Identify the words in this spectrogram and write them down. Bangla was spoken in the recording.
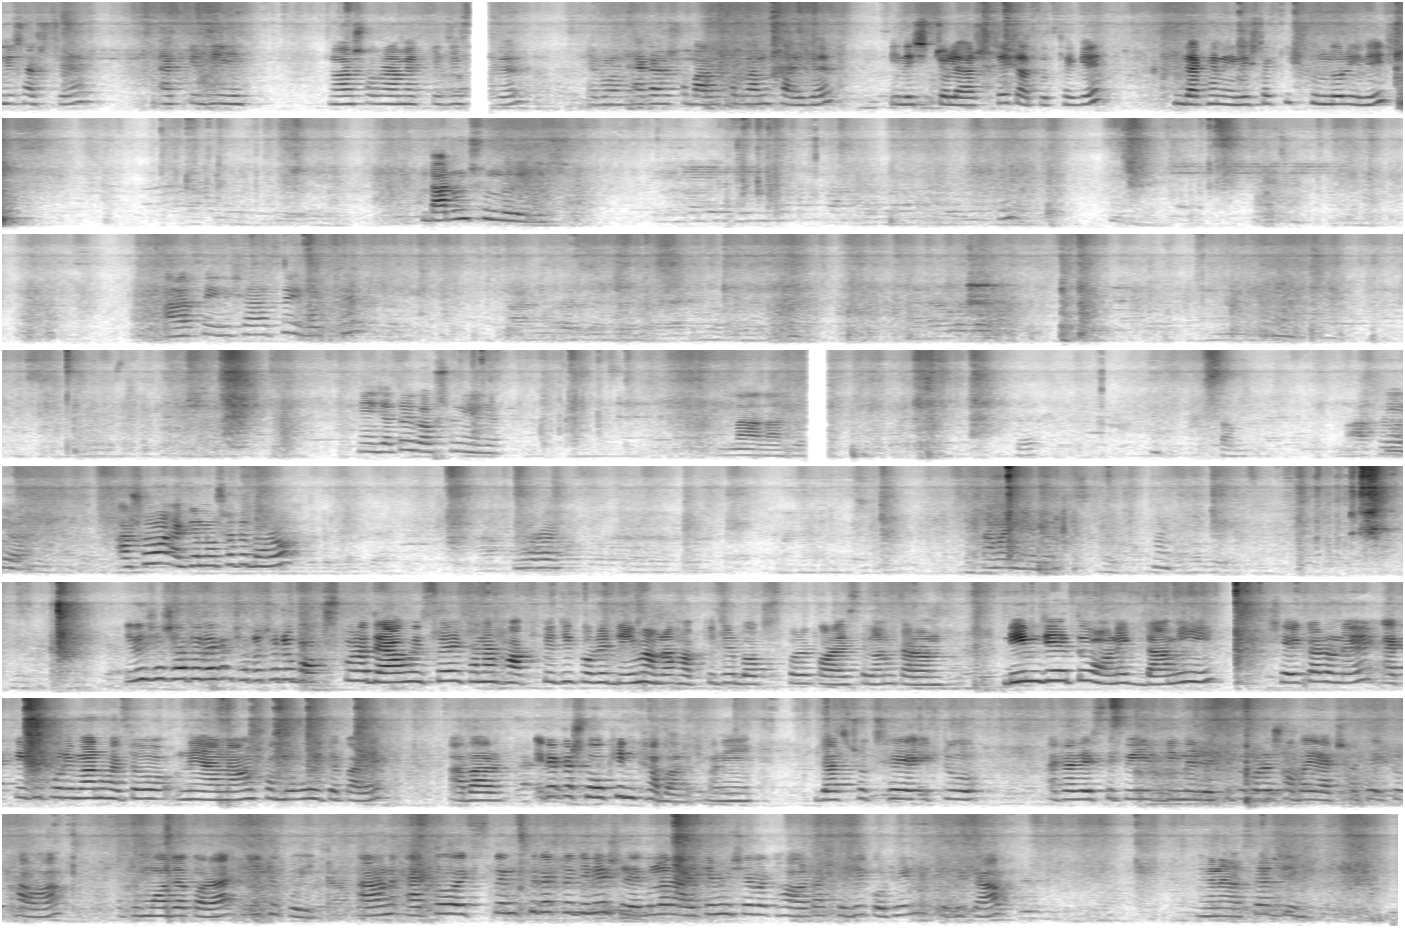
ইলিশ আসছে, এক কেজি নয়শো গ্রাম, এক কেজি সাইজের এবং এগারোশো বারোশো গ্রাম সাইজের ইলিশ চলে আসছে চাঁদপুর থেকে। দেখেন ইলিশটা কি সুন্দর ইলিশ। দারুণ সুন্দর ইলিশ। আর আছে, ইলিশ আছে, এই বক্সে নিয়ে যা তো ওই বক্স নিয়ে যা। না না নিয়ে যাও আসো একজন ওর সাথে ধরো। ধরো। আমায় নিয়ে যাও হুম। ইলিশের সাথে দেখেন ছোট ছোট বক্স করে দেওয়া হয়েছে। এখানে হাফ কেজি করে ডিম। আমরা হাফ কেজির বক্স করে করাইছিলাম কারণ ডিম যেহেতু অনেক দামি সেই কারণে এক কেজি পরিমাণ হয়তো নেওয়া নাও সম্ভব হইতে পারে। আবার এটা একটা শৌখিন খাবার মানে জাস্ট হচ্ছে একটু একটা রেসিপি ডিমের রেসিপি করে সবাই একসাথে একটু খাওয়া, একটু মজা করা, এইটুকুই। কারণ এত এক্সপেন্সিভ একটা জিনিস রেগুলার আইটেম হিসেবে খাওয়াটা খুবই কঠিন, খুবই টাফ এখানে আছে আর ডিম।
